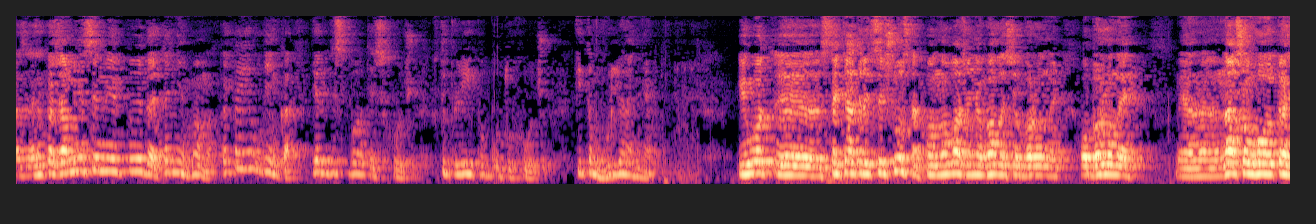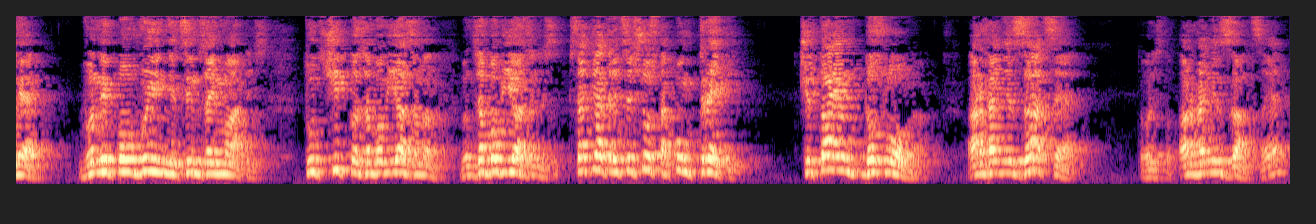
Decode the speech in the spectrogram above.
А з- каже, мені син не відповідає. Та ні, мама, яка ялинка? Я десь спатись хочу, в теплі побуту хочу, які там гуляння. І от е, стаття 36 повноваження в галузі оборони, оборони е, нашого ОТГ. Вони повинні цим займатися. Тут чітко зобов'язано, зобов'язаність. Стаття 36, пункт 3. Читаємо дословно. Організація, товариство, організація,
